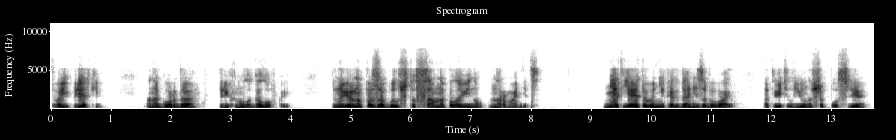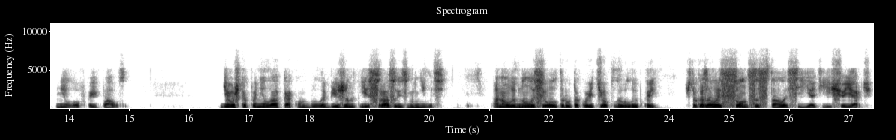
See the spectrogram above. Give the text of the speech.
Твои предки? Она гордо тряхнула головкой. Ты, наверное, позабыл, что сам наполовину нормандец. Нет, я этого никогда не забываю, ответил юноша после неловкой паузы. Девушка поняла, как он был обижен, и сразу изменилась. Она улыбнулась Уолтеру такой теплой улыбкой, что казалось, солнце стало сиять еще ярче.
